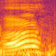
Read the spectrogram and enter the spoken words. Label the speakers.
Speaker 1: Huh?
